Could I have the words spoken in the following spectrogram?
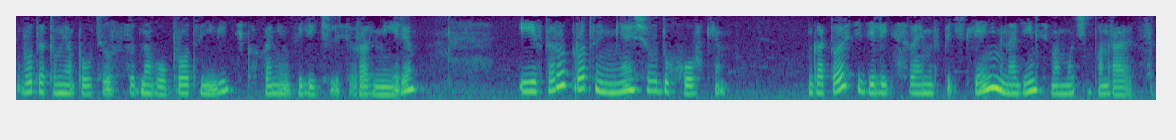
Вот это у меня получилось с одного противня. Видите, как они увеличились в размере. И второй противень у меня еще в духовке. Готовьте, делитесь своими впечатлениями. Надеемся, вам очень понравится.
